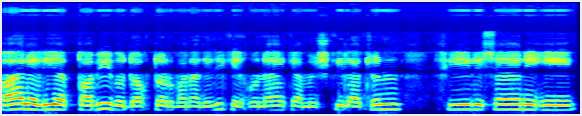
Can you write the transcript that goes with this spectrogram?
Kale liyet tabibu doktor bana dedi ki hunake müşkiletun fi lisanihi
